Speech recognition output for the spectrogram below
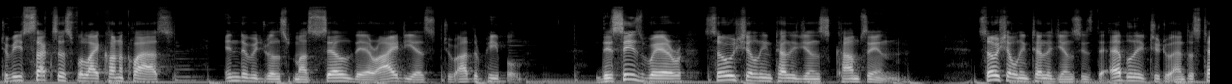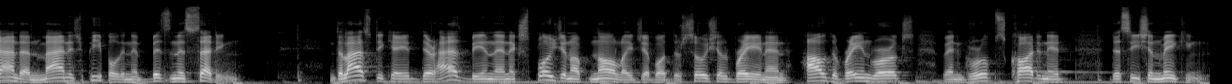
to be successful iconoclasts, individuals must sell their ideas to other people. This is where social intelligence comes in. Social intelligence is the ability to understand and manage people in a business setting. In the last decade, there has been an explosion of knowledge about the social brain and how the brain works when groups coordinate decision making.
